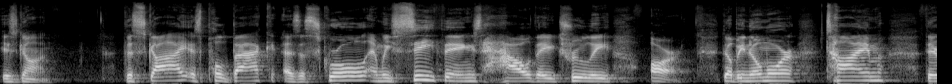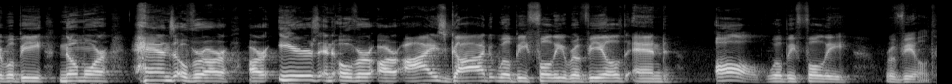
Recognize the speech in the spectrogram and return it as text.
is gone. The sky is pulled back as a scroll, and we see things how they truly are. There'll be no more time. There will be no more hands over our, our ears and over our eyes. God will be fully revealed, and all will be fully revealed.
